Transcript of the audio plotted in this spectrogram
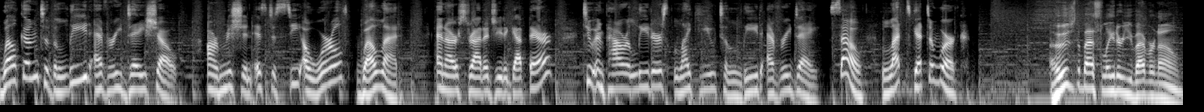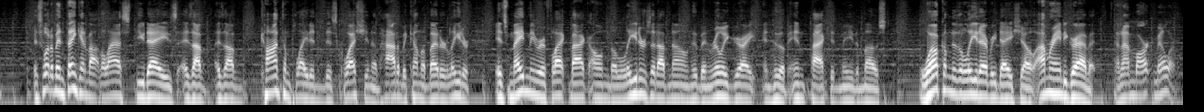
Welcome to the Lead Every Day show. Our mission is to see a world well led. And our strategy to get there? To empower leaders like you to lead every day. So let's get to work. Who's the best leader you've ever known? It's what I've been thinking about the last few days as I've as I've contemplated this question of how to become a better leader. It's made me reflect back on the leaders that I've known who've been really great and who have impacted me the most. Welcome to the Lead Every Day show. I'm Randy Gravitt. And I'm Mark Miller.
